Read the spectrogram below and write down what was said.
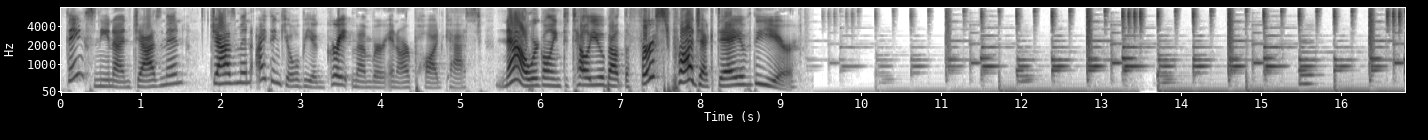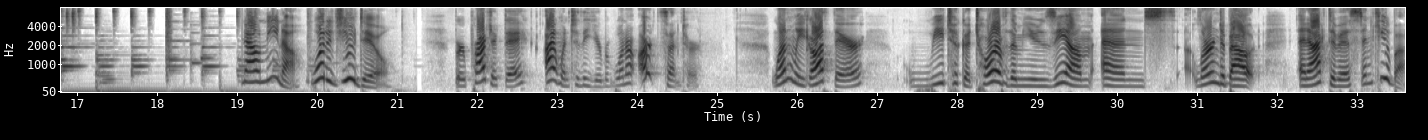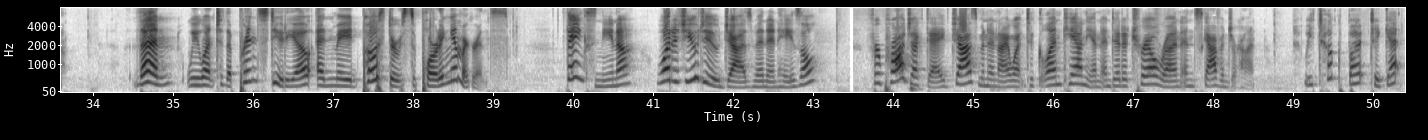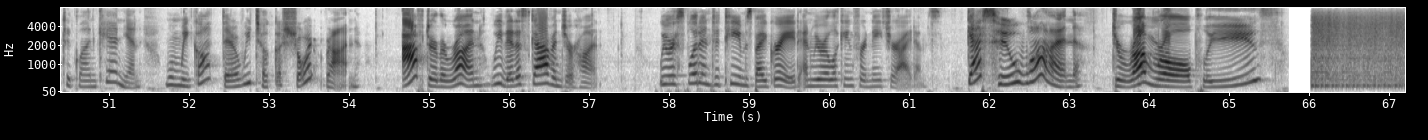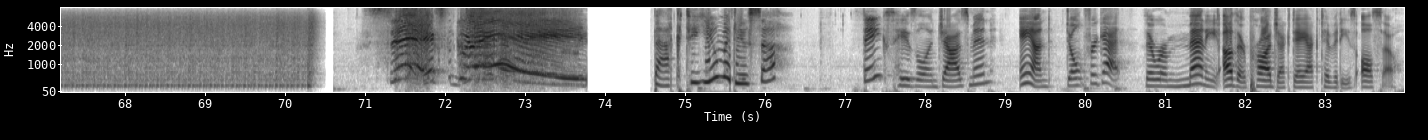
Thanks, Nina and Jasmine. Jasmine, I think you'll be a great member in our podcast. Now we're going to tell you about the first project day of the year. Now, Nina, what did you do? For Project Day, I went to the Yerba Buena Art Center. When we got there, we took a tour of the museum and learned about an activist in Cuba. Then we went to the print studio and made posters supporting immigrants. Thanks, Nina. What did you do, Jasmine and Hazel? For Project Day, Jasmine and I went to Glen Canyon and did a trail run and scavenger hunt. We took Bart to get to Glen Canyon. When we got there, we took a short run. After the run, we did a scavenger hunt. We were split into teams by grade and we were looking for nature items. Guess who won? Drum roll, please. Sixth grade! Back to you, Medusa. Thanks, Hazel and Jasmine. And don't forget, there were many other Project Day activities also.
